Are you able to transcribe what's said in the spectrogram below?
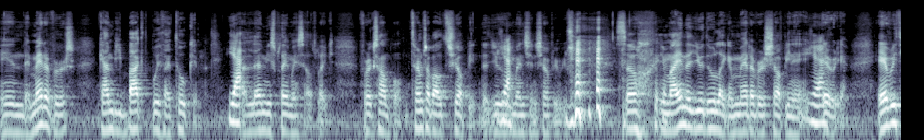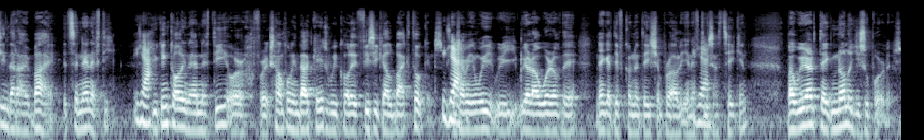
in the metaverse can be backed with a token. Yeah. And let me explain myself. Like, for example, terms about shopping, that you Yeah. mentioned shopping before. so imagine that you do like a metaverse shopping Yeah. area. Everything that I buy, it's an NFT. Yeah. You can call it an NFT, or for example, in that case, we call it physical back tokens. Because, Yeah. I mean, we, we, we are aware of the negative connotation probably NFTs Yeah. has taken, but we are technology supporters.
